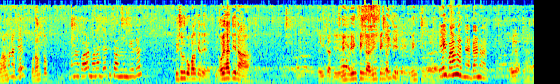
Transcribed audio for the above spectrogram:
প্রণাম। প্রণাম তো মনে কর মনে দেখে চন্দন দিয়ে দে। তুই শুধু গোপালকে দে? ওই হাত না। এইটা দিয়ে ring ring finger ring finger এই যে, দিয়ে এই যে। Ring finger. এই বাম হাত না ডান হাত। ওই হাত হ্যাঁ।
